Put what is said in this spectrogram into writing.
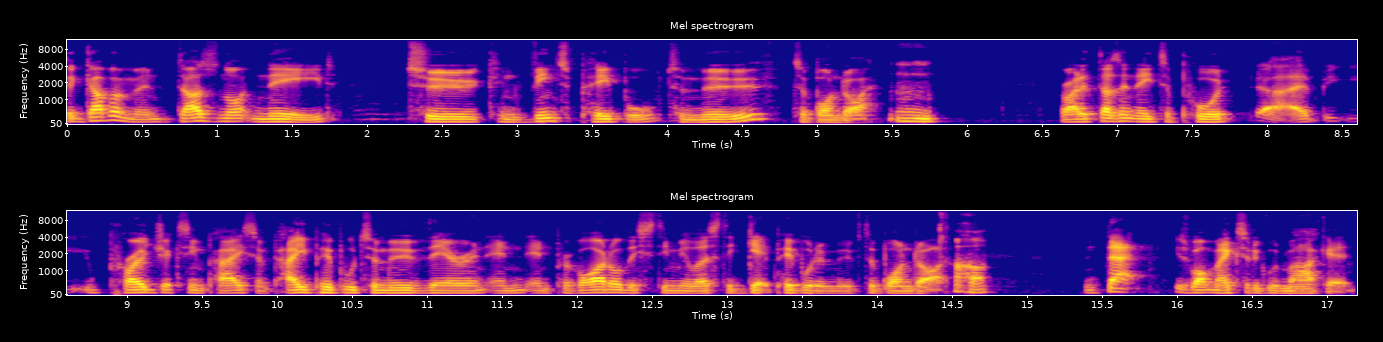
the government does not need to convince people to move to Bondi. Right? It doesn't need to put uh, projects in place and pay people to move there and, and, and provide all this stimulus to get people to move to Bondi. Uh-huh. That is what makes it a good market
